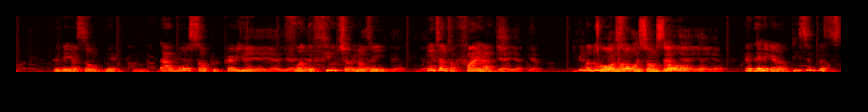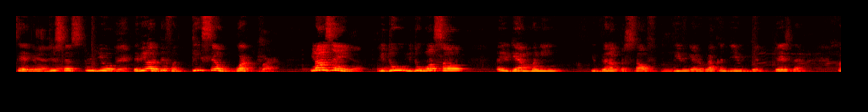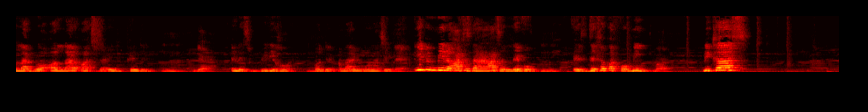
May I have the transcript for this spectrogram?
and then your song blow. That one song prepare you Mm. Yeah, yeah, yeah, for the future. You know what I'm saying? In terms of finance, Yeah, yeah, yeah. You People do one song, one song set. blow. Yeah, yeah, yeah. and then they get a decent place to stay, they get Yeah, a decent studio, Yeah. they be able to pay for decent work. Right. You know what I'm saying? Yeah, You do you do one song, then you get money, you build up yourself, Mm. you even get a record deal, you get this, that. But like bro, a lot of artists are independent Mm, yeah. and it's really hard on. I'm not even gonna say Yeah. even being an artist that has a label Mm, is difficult for me right. because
